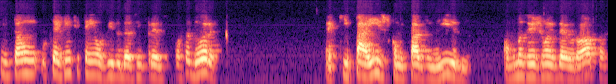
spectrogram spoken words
Então, o que a gente tem ouvido das empresas exportadoras é que países como Estados Unidos, algumas regiões da Europa,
